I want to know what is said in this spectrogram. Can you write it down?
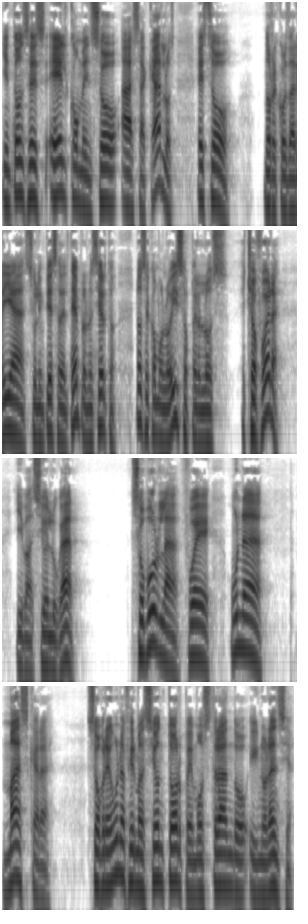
Y entonces él comenzó a sacarlos. Esto nos recordaría su limpieza del templo, ¿no es cierto? No sé cómo lo hizo, pero los echó fuera y vació el lugar. Su burla fue una máscara sobre una afirmación torpe mostrando ignorancia.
